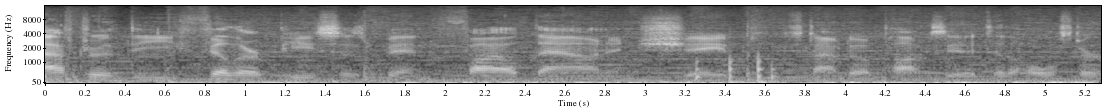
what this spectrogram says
After the filler piece has been filed down and shaped, it's time to epoxy it to the holster.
